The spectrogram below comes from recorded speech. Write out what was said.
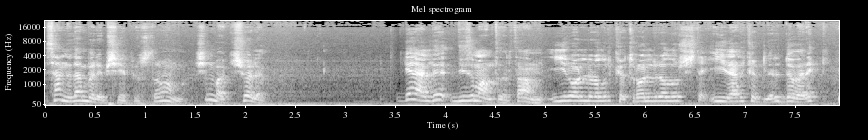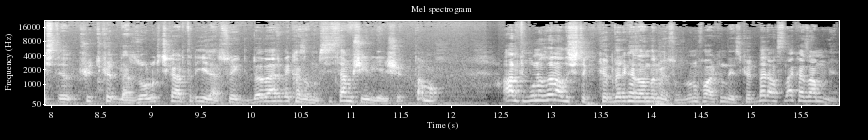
sen neden böyle bir şey yapıyorsun tamam mı? Şimdi bak şöyle. Genelde dizi mantığıdır tamam mı? İyi roller olur, kötü roller olur. İşte iyiler kötüleri döverek, işte kötü kötüler zorluk çıkartır, iyiler sürekli döver ve kazanır. Sistem bu şekilde gelişiyor. Tamam. Artık buna zaten alıştık. Kötüleri kazandırmıyorsunuz. Bunun farkındayız. Kötüler asla kazanmıyor.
